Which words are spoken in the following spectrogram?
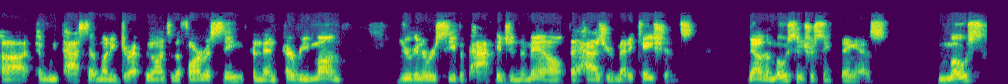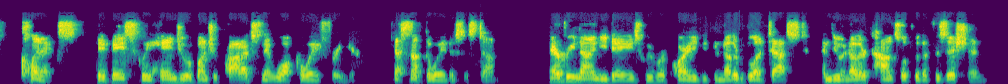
uh, and we pass that money directly on to the pharmacy. And then every month, you're going to receive a package in the mail that has your medications. Now, the most interesting thing is most clinics, they basically hand you a bunch of products and they walk away for a year. That's not the way this is done. Every 90 days, we require you to do another blood test and do another consult with a physician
